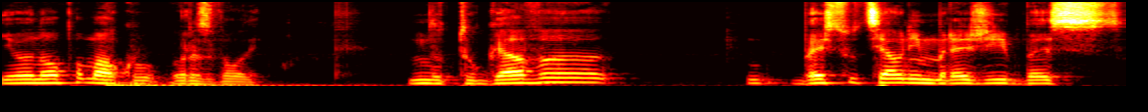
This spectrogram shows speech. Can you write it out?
има много по-малко разводи. Но тогава, без социални мрежи, без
